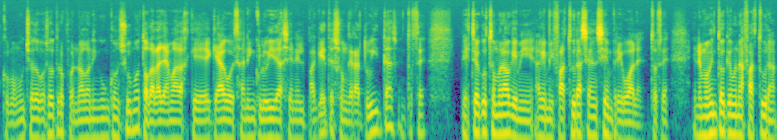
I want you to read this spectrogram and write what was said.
como muchos de vosotros, pues no hago ningún consumo. Todas las llamadas que, hago están incluidas en el paquete, son gratuitas. Entonces, estoy acostumbrado a que, mi, a que mis facturas sean siempre iguales. Entonces, en el momento que una factura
